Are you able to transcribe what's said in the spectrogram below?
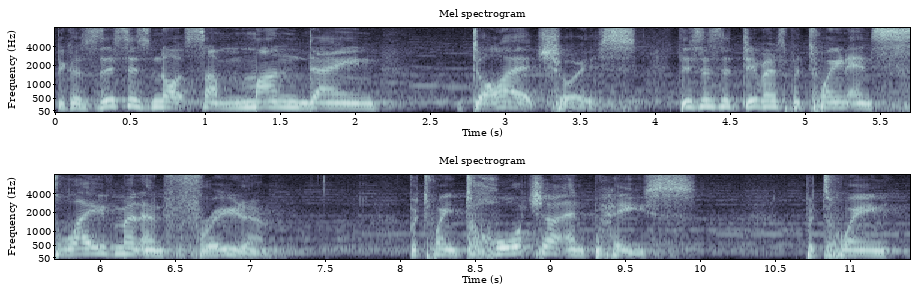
Because this is not some mundane diet choice. This is the difference between enslavement and freedom, between torture and peace, between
